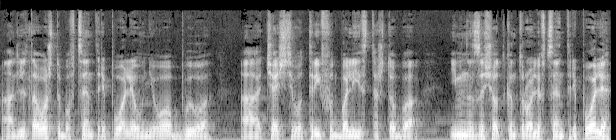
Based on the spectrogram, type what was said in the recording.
А, для того, чтобы в центре поля у него было а, чаще всего три футболиста, чтобы именно за счет контроля в центре поля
